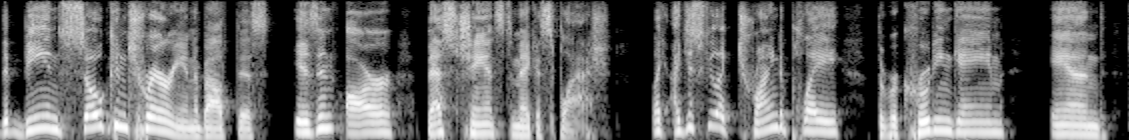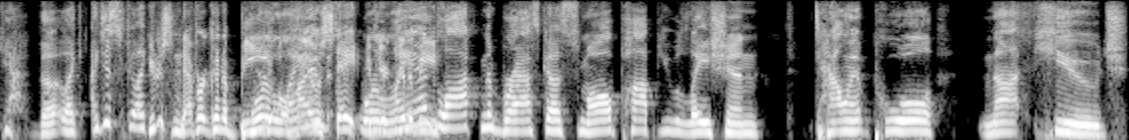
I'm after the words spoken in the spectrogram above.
that being so contrarian about this isn't our best chance to make a splash. Like I just feel like trying to play the recruiting game and yeah. the like I just feel like You're just never gonna be Ohio State if We're you're gonna be. landlocked Nebraska, small population, talent pool, not huge.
